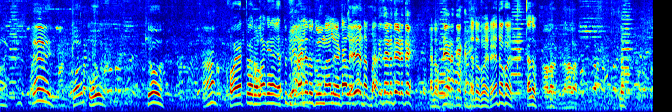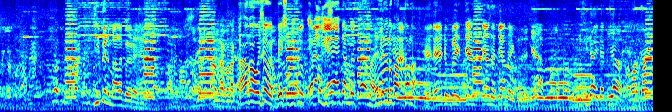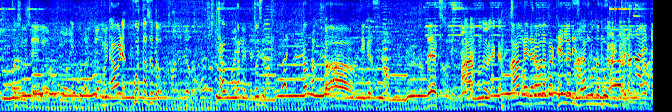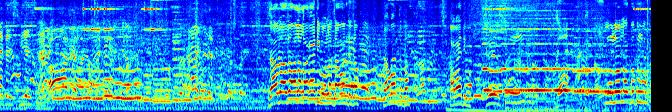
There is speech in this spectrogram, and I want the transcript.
খয়ের তো লাগে এত কিছু খাইলে তো তুমি মাল এটা লে থাকবা। এটা দে এটা দে এটা দে হ্যালো এত। খয়ের এত খয়ের এত করে জিপের মালা খাও খাও হয়েছে বেশি কিছু এত বেশি খাও না এর লাগে তো ভাত খাও না। হয়েছে, হয়েছে, এলা। তুমি খাও এটা ফুরতাছে তো। খাও খান, হয়েছে আহ, ঠিক আছে দেখছ নি আম সুন্দর খাইতে আম খাইতে মানে করে ঠেললে দিছে আঙ্গুলটা মুই ভিতরে। যাও যাও যাও লাগাই দিব যাও, আনতে যাও। যাও, আনতে যাও। লাগাই দিব। শুনো লাগবো তোমার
